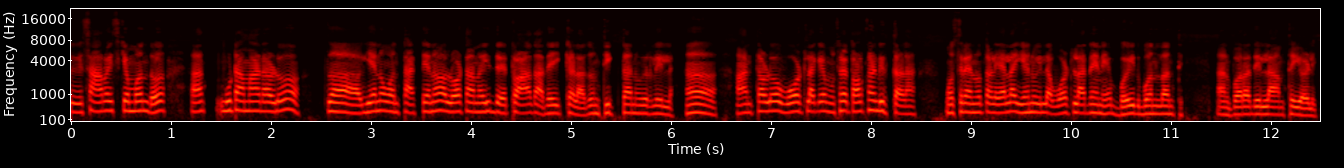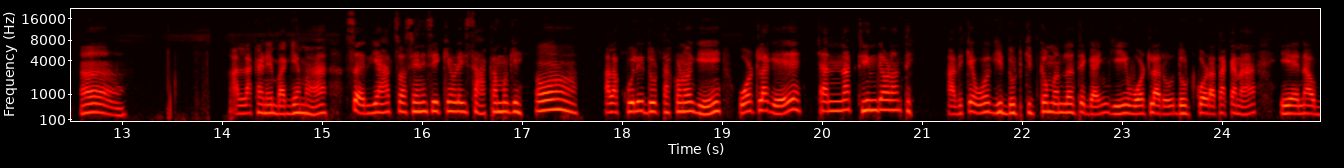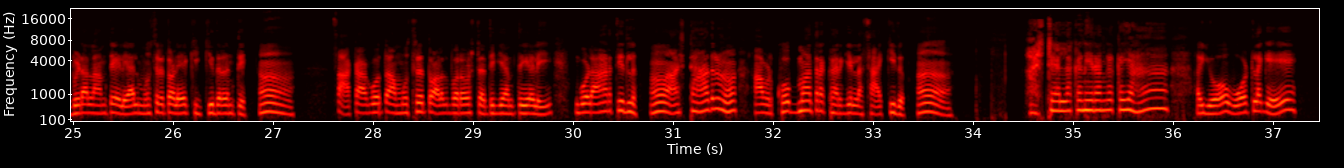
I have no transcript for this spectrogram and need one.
ಆ, ಊಟ ಮಾಡಾಳು. ಏನೋ ಒಂದ್ ತಟ್ಟೆನೋ ಲೋಟನೋ ಇದ್ದೆ ತೊಳೆದ ಅದೇ ಇಕ್ಕಳ, ಅದೊಂದು ತಿಕ್ತಾನು ಇರ್ಲಿಲ್ಲ. ಹಾ ಅಂತಳು ಹೋಟ್ಲಾಗೆ ಮುಸ್ರೆ ತೊಳ್ಕೊಂಡಿರ್ತಾಳ. ಮುಸ್ರೆನು ಎಲ್ಲ ಏನೂ ಇಲ್ಲ, ಹೋಟ್ಲಾದೇನೆ ಬೈದ್ ಬಂದ್ಲಂತೆ. ನಾನು ಬರೋದಿಲ್ಲ ಅಂತ ಹೇಳಿ. ಹಾ. ಅಲ್ಲ ಕಣೆ ಭಾಗ್ಯಮ್ಮ, ಸರಿಯಾದ ಸೊಸೆನೆ ಸಿಕ್ಕೇಳಿ ಸಾಕಮ್ಮಗೆ. ಹ್ಮ್ ಅಲ್ಲ ಕೂಲಿ ದುಡ್ಡು ತಕೊಂಡೋಗಿ ಹೋಟ್ಲಾಗೆ ಚೆನ್ನಾಗಿ ತಿಂದೇಳಂತೆ ಅದಕ್ಕೆ ಹೋಗಿ ದುಡ್ಡು ಕಿತ್ಕೊಂಬಂದ್ಲಂತೆ ಗಂಗಿ, ಹೋಟ್ಲಾರು ದುಡ್ಡು ಕೊಡ ತಕನ. ಏ, ನಾವ್ ಬಿಡಲ್ಲ ಅಂತ ಹೇಳಿ, ಅಲ್ಲಿ ಮೊಸರೆ ತೊಳೆಯಕ್ಕೆ ಇಕ್ಕಿದ್ರಂತೆ. ಹ್ಮ್ ಸಾಕಾಗೋತ ಮುಸ್ರೆ ತೊಳೆದು ಬರೋ ಅಷ್ಟೊತ್ತಿಗೆ ಅಂತ ಹೇಳಿ ಗೋಳಾಡ್ತಿದ್ಲು. ಹ್ಮ್, ಅಷ್ಟಾದ್ರೂ ಅವಳ ಕೊಬ್ಬು ಮಾತ್ರ ಕರಗಿಲ್ಲ ಸಾಕಿದು ಹ್ಮ್. ಅಷ್ಟೇ ಅಲ್ಲ ಕಣಿ ರಂಗಕ್ಕಯ್ಯ ಅಯ್ಯೋ ಓಟ್ಲಗೆ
